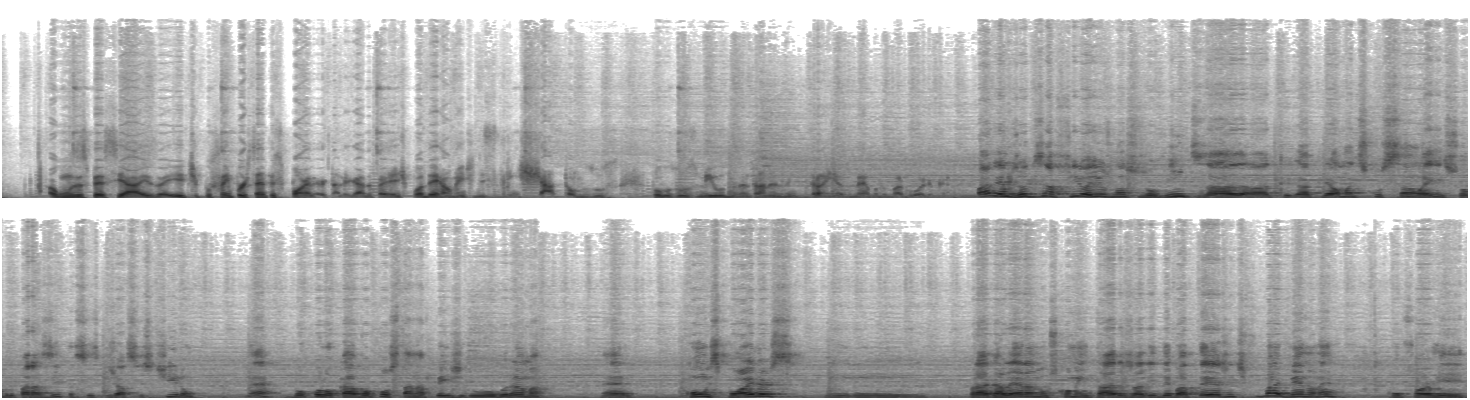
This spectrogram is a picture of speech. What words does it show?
alguns especiais aí, tipo 100% spoiler, tá ligado? Pra gente poder realmente destrinchar todos os, todos os miúdos, entrar nas entranhas mesmo do bagulho, cara. Faremos, eu desafio aí os nossos ouvintes a, a, a, criar uma discussão aí sobre Parasita, vocês que já assistiram, né? Vou colocar, vou postar na page do Horrorama, né? Com spoilers, em, em para a galera nos comentários ali debater, a gente vai vendo, né? Conforme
